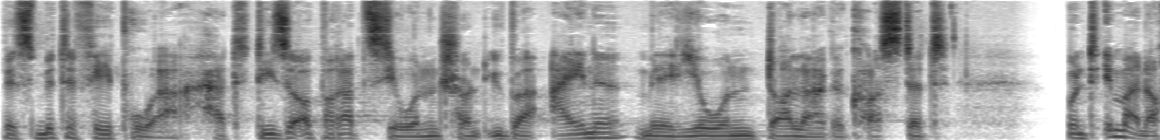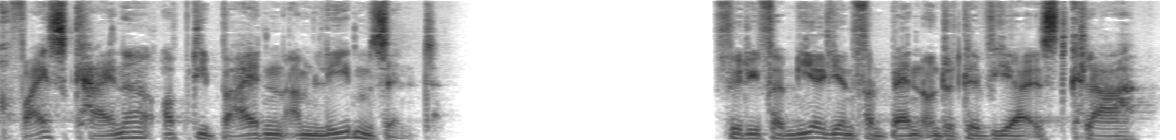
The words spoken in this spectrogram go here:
Bis Mitte Februar hat diese Operation schon über eine Million Dollar gekostet und immer noch weiß keiner, ob die beiden am Leben sind. Für die Familien von Ben und Olivia ist klar,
